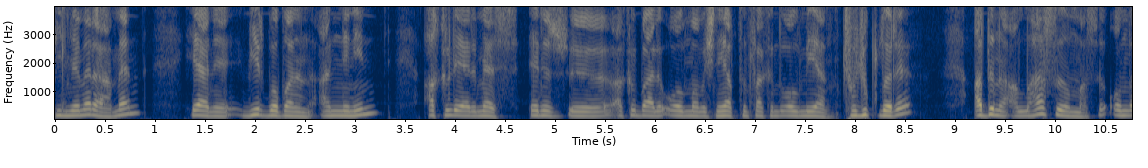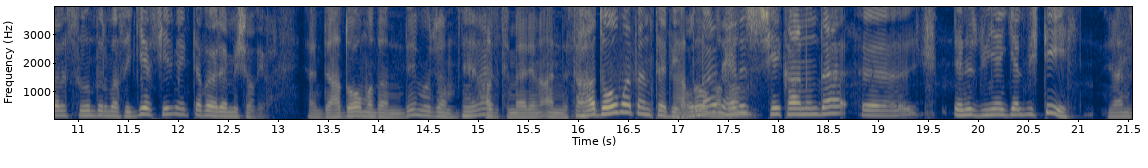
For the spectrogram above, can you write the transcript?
Bilmeme rağmen yani bir babanın, annenin aklı ermez, henüz e, akıl bali olmamış, ne yaptığın farkında olmayan çocukları adına Allah'a sığınması, onlara sığındırması gerçeğini ilk defa öğrenmiş oluyor. Yani daha doğmadan değil mi hocam? Evet. Hazreti Meryem'in annesi. Daha doğmadan tabii. Daha Onlar da doğmadan- henüz şey karnında e, henüz dünyaya gelmiş değil. yani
